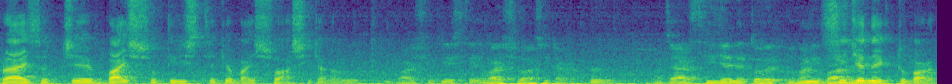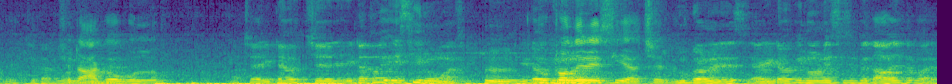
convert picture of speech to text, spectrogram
প্রাইস হচ্ছে বাইশশো তিরিশ থেকে বাইশশো আশি টাকার মধ্যে। বাইশশো তিরিশ থেকে বাইশশো আশি টাকা। আচ্ছা আর সিজনে তো একটুখানি সিজনে একটু বাড়বে। সেটা আগেও। বললাম। আচ্ছা এটা হচ্ছে এটা তো এসি রুম আছে। দু টনের এসি আছে। দু টনের এসি আর এটাও কি নন এসি হিসেবে দেওয়া যেতে পারে?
